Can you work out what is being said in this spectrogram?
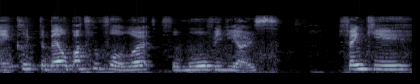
And click the bell button for alert for more videos. Thank you.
